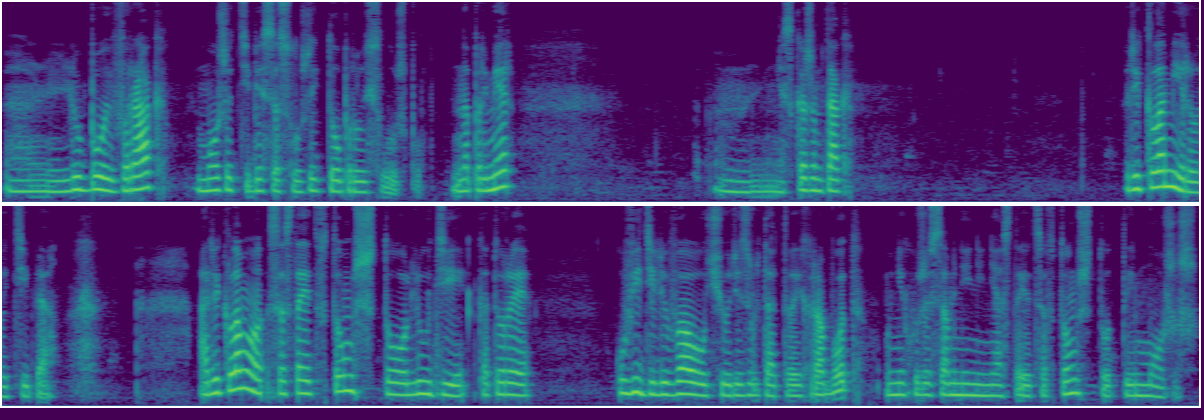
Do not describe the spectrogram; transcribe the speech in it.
Э, любой враг может тебе сослужить добрую службу. Например, скажем так, рекламировать тебя – а реклама состоит в том, что люди, которые увидели воочию результат твоих работ, у них уже сомнений не остается в том, что ты можешь.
